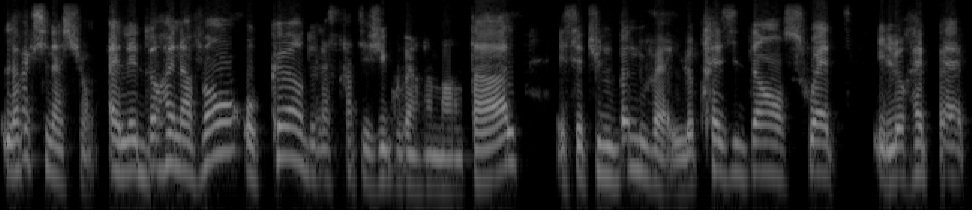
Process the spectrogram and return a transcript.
La vaccination, elle est dorénavant au cœur de la stratégie gouvernementale et c'est une bonne nouvelle. Le président souhaite, il le répète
